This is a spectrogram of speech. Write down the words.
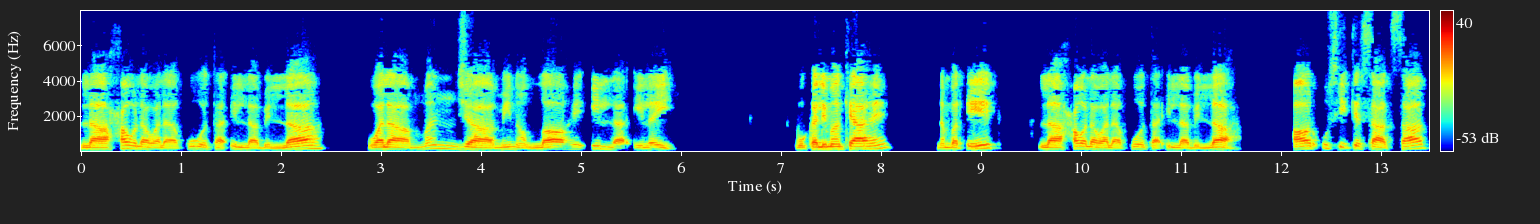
لا حول ولا قوت الا باللہ، ولا منجا من اللہ الا الی وہ کلمہ کیا ہے؟ نمبر ایک، لا حول ولا قوت الا باللہ۔ اور اسی کے ساتھ ساتھ،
